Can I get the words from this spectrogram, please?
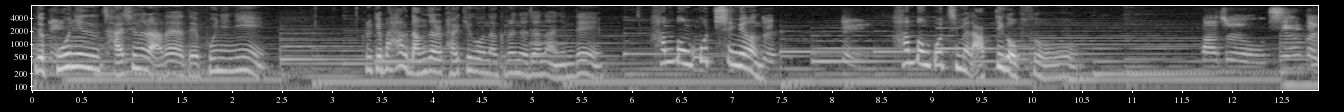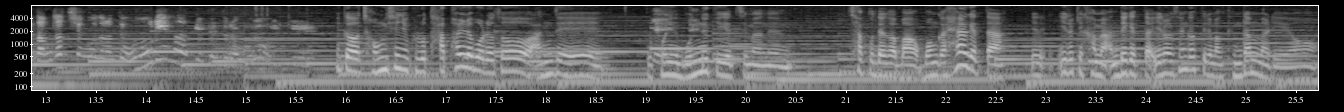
근데 본인 자신을 알아야 돼 본인이 그렇게 막 남자를 밝히거나 그런 여자는 아닌데 한 번 꽂히면 네. 네. 한 번 꽂히면 앞뒤가 없어 맞아요. 지금까지 남자친구들한테 올인하게 되더라고요. 이게. 그러니까 정신이 글로 다 팔려버려서 안 돼. 뭐 본인은 못 느끼겠지만은 자꾸 내가 막 뭔가 해야겠다. 이- 이렇게 가면 안 되겠다. 이런 생각들이 막 든단 말이에요.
